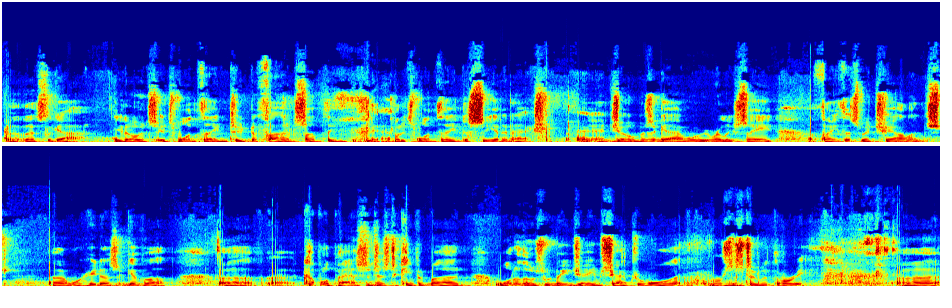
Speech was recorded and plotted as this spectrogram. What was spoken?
that's the guy. You know, it's it's one thing to define something, Yeah. but it's one thing to see it in action. And Job is a guy where we really see a faith that's been challenged, uh, where he doesn't give up. Uh, a couple of passages to keep in mind. One of those would be James chapter one, verses two and three. Uh,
